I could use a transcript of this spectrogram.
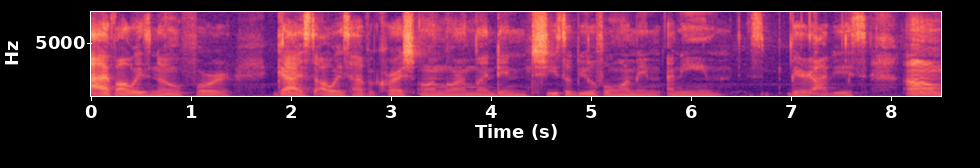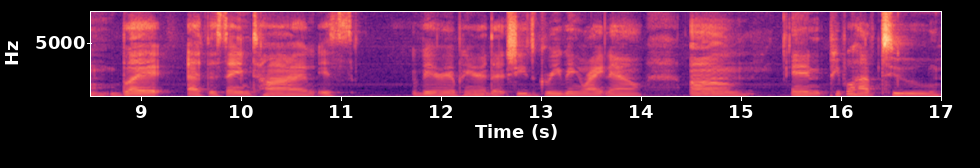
I've always known for guys to always have a crush on Lauren London. She's a beautiful woman. I mean, it's very obvious. Um, but at the same time, it's very apparent that she's grieving right now. Um, and people have to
